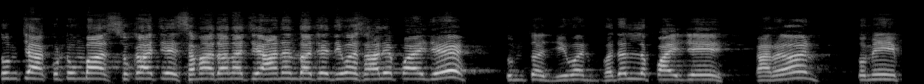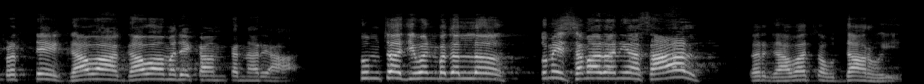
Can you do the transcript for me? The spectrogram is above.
तुमच्या कुटुंबात सुखाचे समाधानाचे आनंदाचे दिवस आले पाहिजे. तुमचं जीवन बदललं पाहिजे. कारण तुम्ही प्रत्येक गावा गावामध्ये काम करणारे आहात. तुमचं जीवन बदललं. तुम्ही समाधानी असाल तर गावाचा उद्धार होईल.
